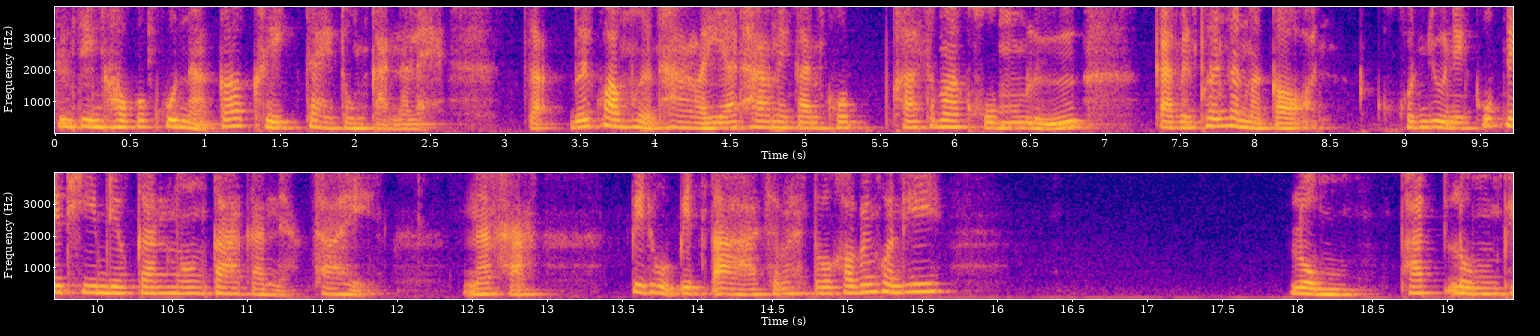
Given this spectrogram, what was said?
จริง ๆเขาก็คุณอะก็คลิกใจตรงกันนั่นแหละ จะด้วยความเหินทางระยะทางในการคบค้าสมาคมหรือการเป็นเพื่อนกันมาก่อน คนอยู่ในกลุ่มในทีมเดียวกันมองตากันเนี่ยใช่นะคะ ปิดหูปิดตาใช่ไหมตัวเขาเป็นคนที่ ลมพัดลมเพ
